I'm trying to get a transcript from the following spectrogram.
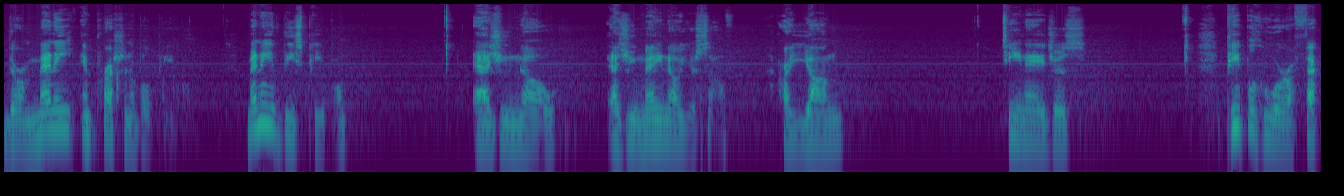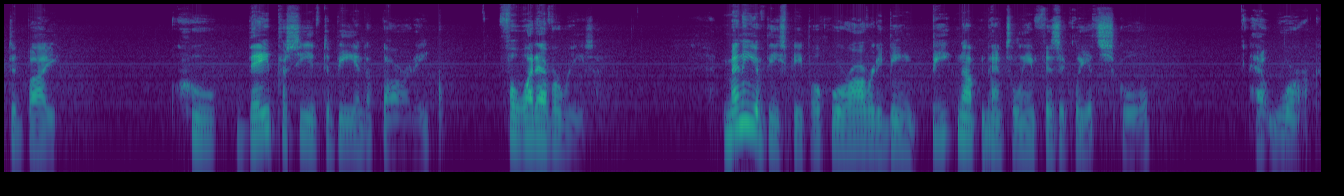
there are many impressionable people. Many of these people, as you know, as you may know yourself, are young, teenagers, people who are affected by who they perceive to be an authority for whatever reason. Many of these people who are already being beaten up mentally and physically at school, at work,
